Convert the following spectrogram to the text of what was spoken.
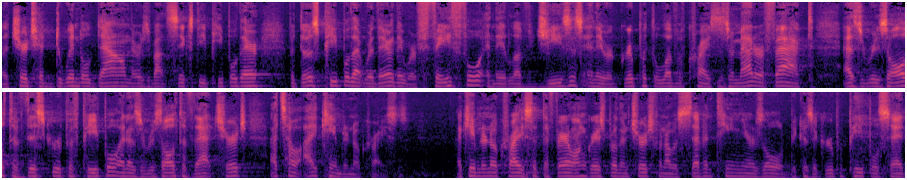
The church had dwindled down. There was about 60 people there. But those people that were there, they were faithful and they loved Jesus and they were gripped with the love of Christ. As a matter of fact, as a result of this group of people and as a result of that church, that's how I came to know Christ. I came to know Christ at the Fairlawn Grace Brethren Church when I was 17 years old because a group of people said,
